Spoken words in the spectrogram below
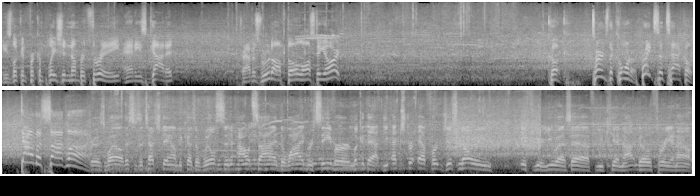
He's looking for completion number three, and he's got it. Travis Rudolph, though, lost a yard. Cook turns the corner, breaks a tackle, down the sideline. As well, this is a touchdown because of Wilson outside the wide receiver. Look at that, the extra effort just knowing if you're USF, you cannot go three and out.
